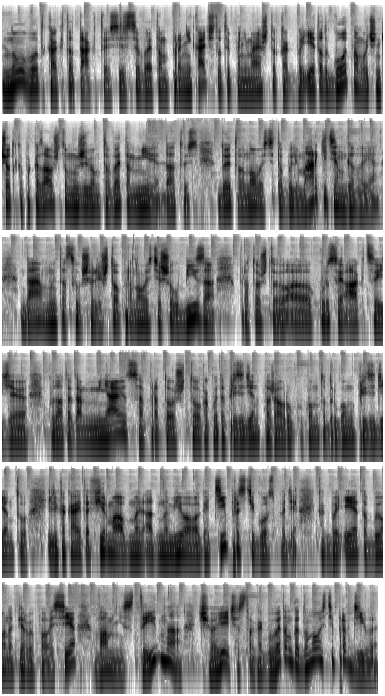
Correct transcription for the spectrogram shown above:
Ну, вот как-то так. То есть, если в этом проникать, что ты понимаешь, что как бы... И этот год нам очень четко показал, что мы живем-то в этом мире, да, то есть до этого новости-то были маркетинговые, да, мы-то слушали что? Про новости шоу-биза, про то, что э, курсы акций куда-то там меняются, про то, что какой-то президент пожал руку какому-то другому президенту, или какая-то фирма обновила логотип, прости господи, как бы и это было на первой полосе, вам не стыдно, человечество? Как бы в этом году новости правдивы.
